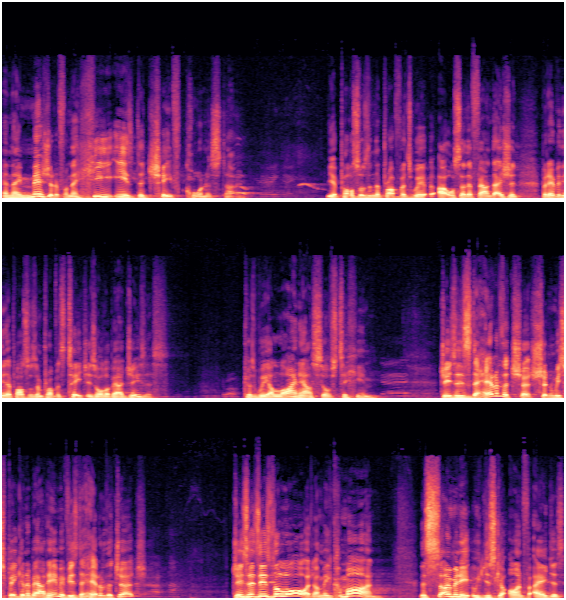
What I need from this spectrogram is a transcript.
and they measured it from there. He is the chief cornerstone. The apostles and the prophets were, are also the foundation, but everything the apostles and prophets teach is all about Jesus because we align ourselves to Him. Jesus is the head of the church. Shouldn't we be speaking about Him if He's the head of the church? Jesus is the Lord. I mean, come on. There's so many, we just go on for ages.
